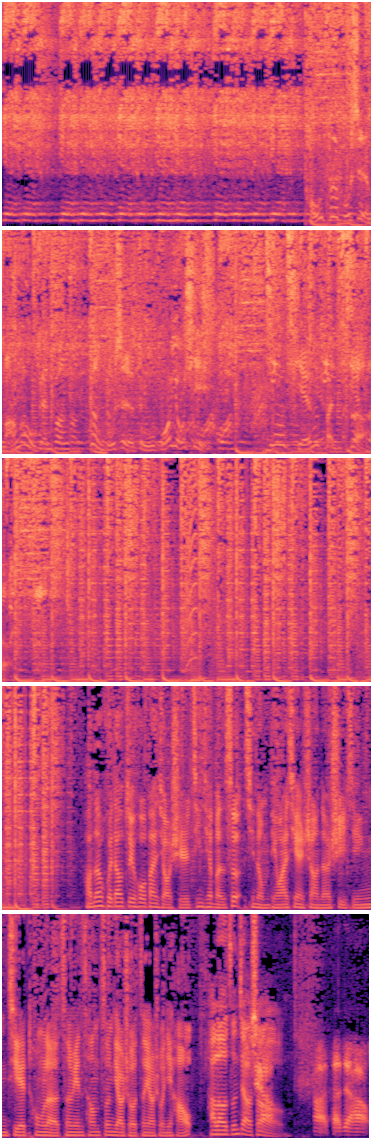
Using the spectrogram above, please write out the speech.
投资不是盲目跟风，更不是赌博游戏。金钱本色。好的，回到最后半小时，金钱本色。现在我们电话线上呢是已经接通了曾元仓曾教授，曾教授你好，Hello，曾教授。啊，大家好，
